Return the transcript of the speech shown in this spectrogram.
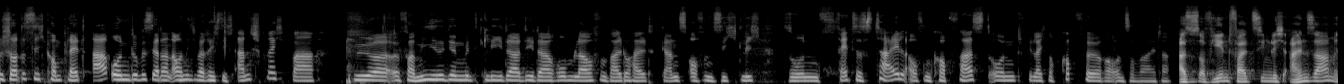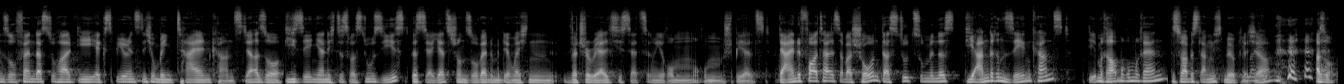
schottest dich komplett ab und du bist ja dann auch nicht mehr richtig ansprechbar für äh, Familienmitglieder, die da rumlaufen, weil du halt ganz offensichtlich so ein fettes Teil auf dem Kopf hast und vielleicht noch Kopfhörer und so weiter. Also es ist auf jeden Fall ziemlich einsam, insofern, dass du halt die Experience nicht unbedingt teilen kannst. Ja, also die sehen ja nicht das, was du siehst. Das ist ja jetzt schon so, wenn du mit irgendwelchen Virtual Reality Sets irgendwie rum, rumspielst. Der eine Vorteil ist aber schon, dass du zumindest die anderen sehen kannst, die im Raum rumrennen. Das war bislang nicht möglich, ja. Also,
